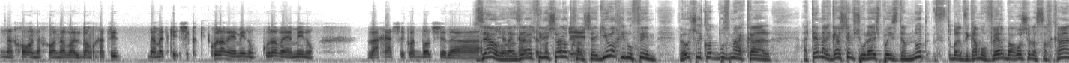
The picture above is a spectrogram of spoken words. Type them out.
נכון, נכון, אבל במחצית, באמת, כולם האמינו, כולם האמינו. ואחרי השריקות בוז של הקהל... זהו, אז זה רציתי לשאול אותך, שהגיעו החילופים, והיו שריקות בוז מהקהל, אתם הרגשתם שאולי יש פה הזדמנות? זאת אומרת, זה גם עובר בראש של השחקן?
